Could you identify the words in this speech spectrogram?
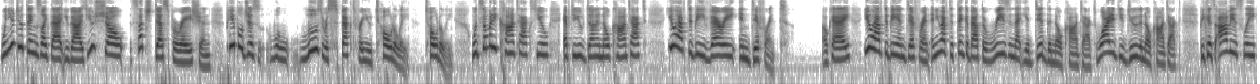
When you do things like that, you guys, you show such desperation. People just will lose respect for you totally. Totally. When somebody contacts you after you've done a no contact, you have to be very indifferent. Okay? You have to be indifferent and you have to think about the reason that you did the no contact. Why did you do the no contact? Because obviously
